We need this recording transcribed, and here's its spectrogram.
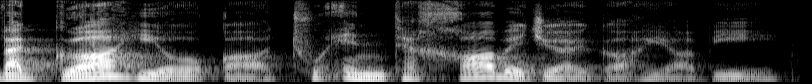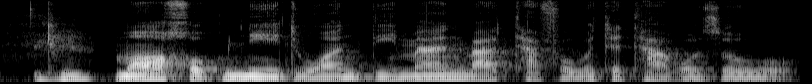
و گاهی اوقات تو انتخاب جایگاه یابی ما خب نید وان دیمن و تفاوت تقاضا و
